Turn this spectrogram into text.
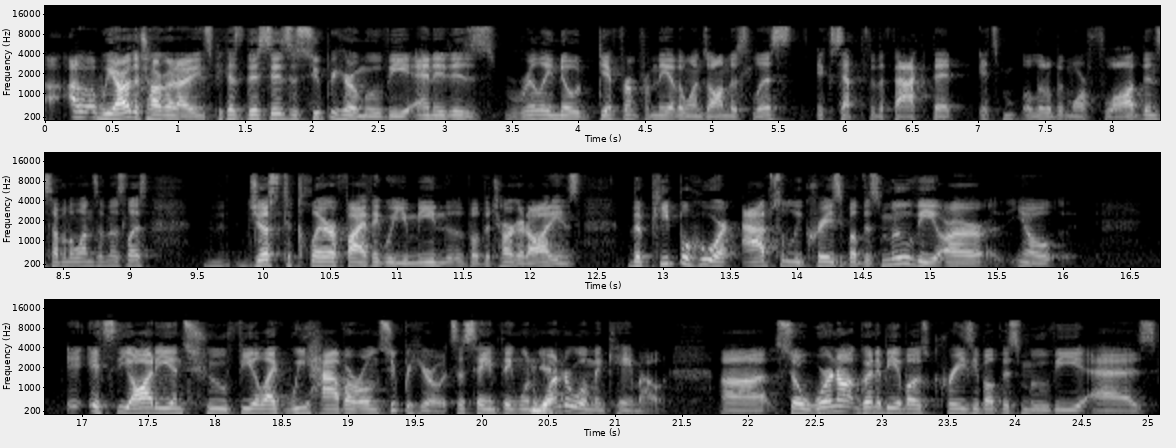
I, we are the target audience because this is a superhero movie, and it is really no different from the other ones on this list, except for the fact that it's a little bit more flawed than some of the ones on this list. Just to clarify, I think what you mean about the target audience, the people who are absolutely crazy about this movie are, you know, it's the audience who feel like we have our own superhero. It's the same thing when Yeah. Wonder Woman came out. Uh, so we're not going to be about as crazy about this movie as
